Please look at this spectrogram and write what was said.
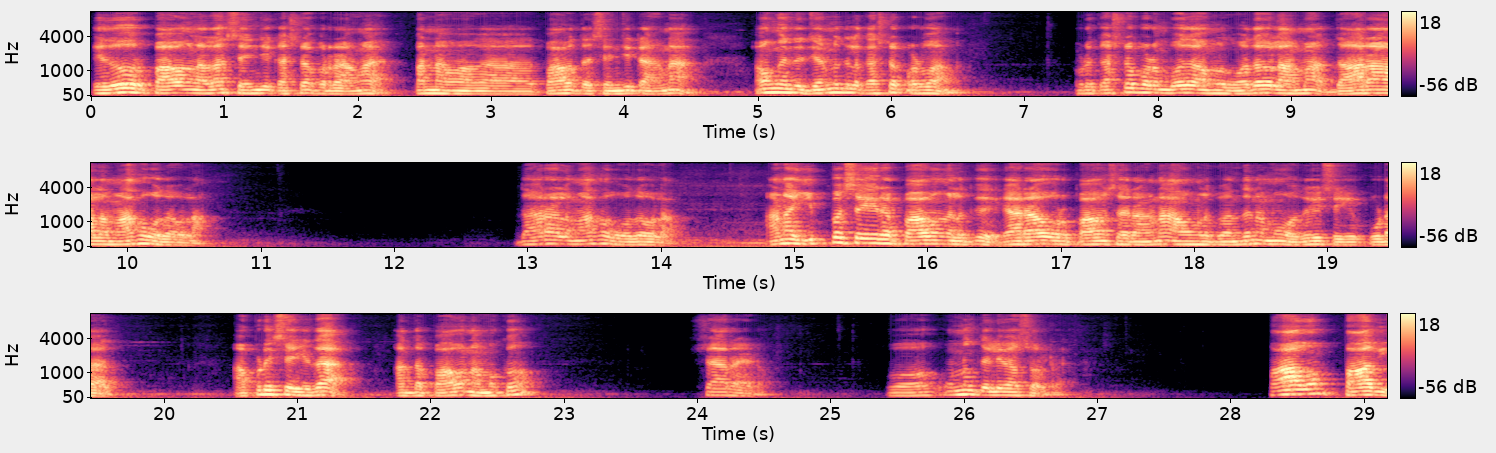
ஏதோ ஒரு பாவங்களெல்லாம் செஞ்சு கஷ்டப்படுறாங்க பண்ண பாவத்தை செஞ்சிட்டாங்கன்னா அவங்க இந்த ஜென்மத்தில் கஷ்டப்படுவாங்க. அப்படி கஷ்டப்படும் போது அவங்களுக்கு உதவலாமா? தாராளமாக உதவலாம். தாராளமாக உதவலாம். ஆனால் இப்போ செய்கிற பாவங்களுக்கு யாராவது ஒரு பாவம் செய்கிறாங்கன்னா அவங்களுக்கு வந்து நம்ம உதவி செய்யக்கூடாது. அப்படி செய்யுதா அந்த பாவம் நமக்கும் ஷேர் ஆகிடும் ஓ இன்னும் தெளிவாக சொல்கிறேன் பாவம் பாவி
